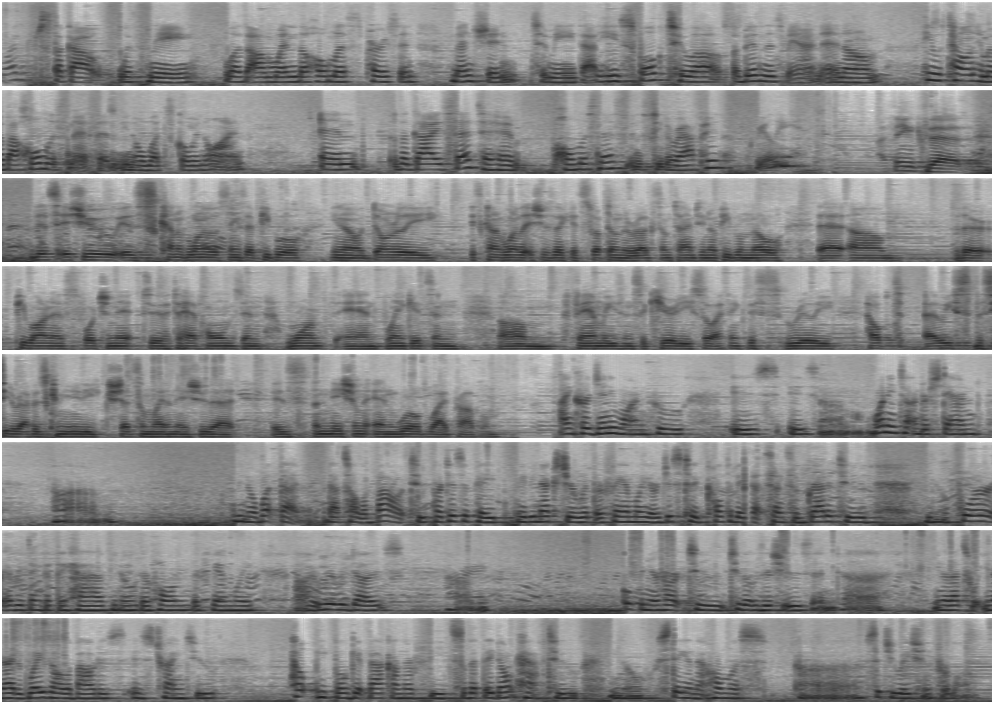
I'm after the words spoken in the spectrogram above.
What stuck out with me was um, when the homeless person mentioned to me that he spoke to a, a businessman and um, he was telling him about homelessness and you know what's going on. And the guy said to him, homelessness in Cedar Rapids? Really? I think that this issue is kind of one of those things that people, you know, don't really, it's kind of one of the issues that gets swept under the rug sometimes. You know, people know that um, their people aren't as fortunate to, to have homes and warmth and blankets and um, families and security. So I think this really helped at least the Cedar Rapids community shed some light on the issue that is a nation and worldwide problem. I encourage anyone who is, is um, wanting to understand um, you know what that that's all about to participate maybe next year with their family or just to cultivate that sense of gratitude you know for everything that they have you know their home their family uh, it really does um, open your heart to to those issues and uh, you know that's what United Way is all about is is trying to help people get back on their feet so that they don't have to, you know, stay in that homeless uh, situation for long.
